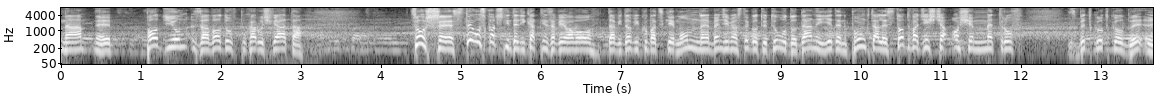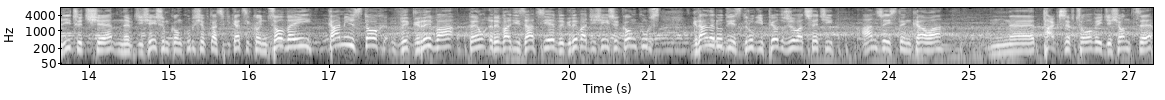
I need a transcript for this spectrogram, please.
na e, podium zawodów Pucharu Świata. Cóż, e, z tyłu skoczni delikatnie zawiało Dawidowi Kubackiemu. Będzie miał z tego tytułu dodany jeden punkt, ale 128 metrów zbyt krótko, by liczyć się w dzisiejszym konkursie w klasyfikacji końcowej. Kamil Stoch wygrywa tę rywalizację, wygrywa dzisiejszy konkurs. Granerud jest drugi, Piotr Żyła trzeci, Andrzej Stękała także w czołowej dziesiątce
